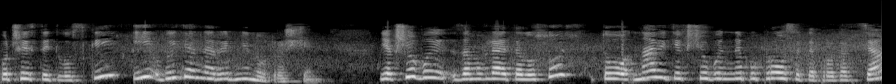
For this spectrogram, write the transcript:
почистить луски і витягне рибні нутрощі. Якщо ви замовляєте лосось, то навіть якщо ви не попросите продавця,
